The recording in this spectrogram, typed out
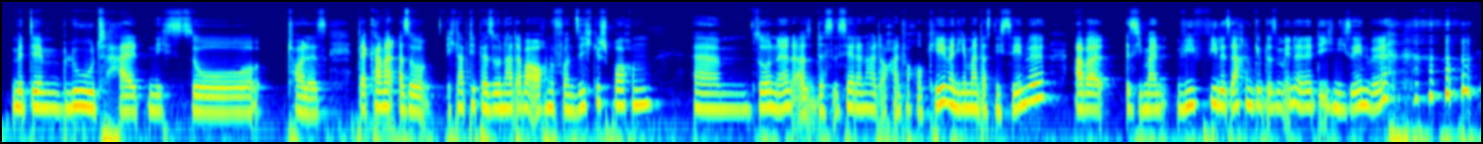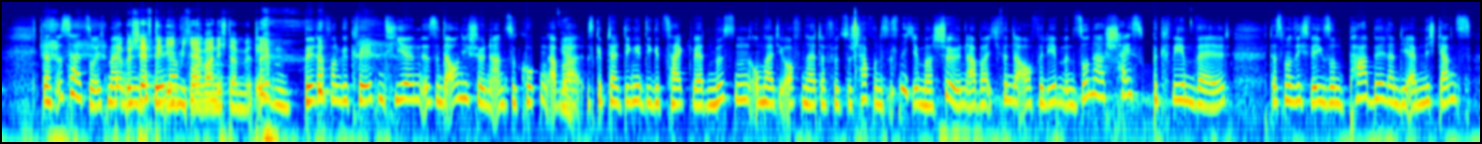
mit dem Blut halt nicht so toll ist. Da kann man, also ich glaube, die Person hat aber auch nur von sich gesprochen. Ähm, so, ne? Also das ist ja dann halt auch einfach okay, wenn jemand das nicht sehen will. Aber ich meine, wie viele Sachen gibt es im Internet, die ich nicht sehen will? Das ist halt so. Ich meine, Da beschäftige ich Bilder mich von- einfach nicht damit. Eben, Bilder von gequälten Tieren sind auch nicht schön anzugucken, aber Ja. es gibt halt Dinge, die gezeigt werden müssen, um halt die Offenheit dafür zu schaffen. Es ist nicht immer schön, aber ich finde auch, wir leben in so einer scheiß bequemen Welt, dass man sich wegen so ein paar Bildern, die einem nicht ganz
